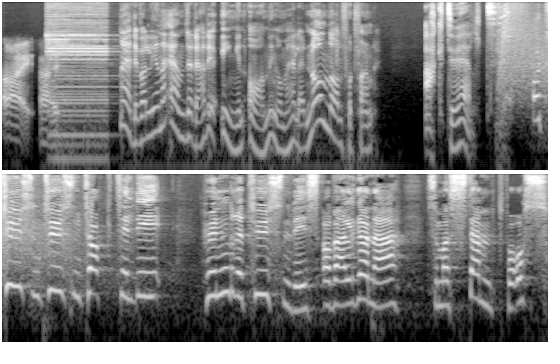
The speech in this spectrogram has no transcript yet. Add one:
Nej, nej. Nej, det var Lena Endre. Det hade jag ingen aning om heller. 0-0 fortfarande. Aktuellt. Og tusen, tusen takk til de hundretusenvis av velgerne som har stemt på oss.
